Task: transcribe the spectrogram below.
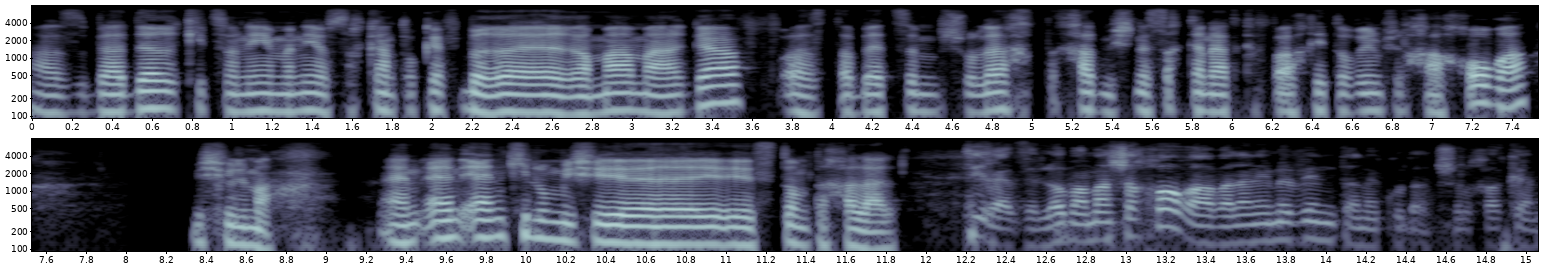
אז בהיעדר קיצוני ימני או שחקן תוקף ברמה מהאגף, אז אתה בעצם שולח אחד משני שחקני התקפה הכי טובים שלך אחורה, בשביל מה? אין, אין, אין כאילו מי שיסתום את החלל. תראה, זה לא ממש אחורה, אבל אני מבין את הנקודה שלך, כן.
